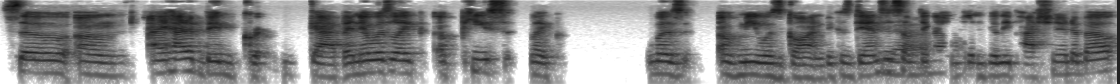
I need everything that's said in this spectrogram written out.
So um, I had a big gr gap, and it was like a piece like was of me was gone because dance is Yeah. something I've been really passionate about,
